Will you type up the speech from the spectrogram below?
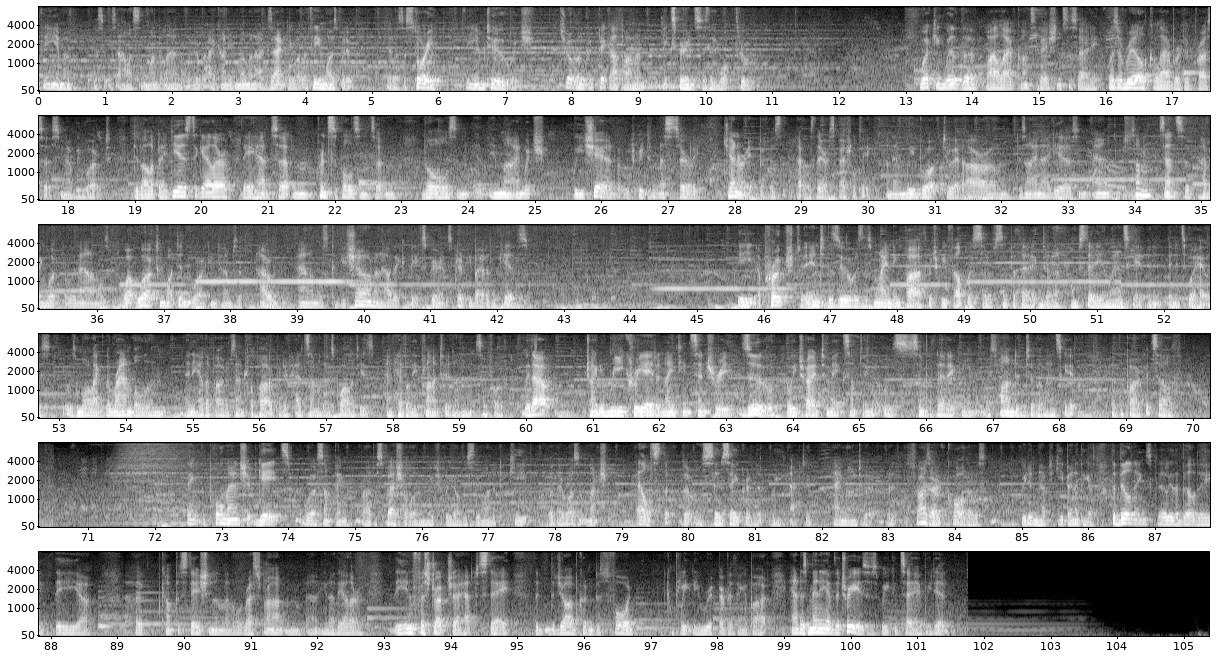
theme of, I guess it was Alice in Wonderland or whatever. I can't even remember now exactly what the theme was, but it, there was a story theme too, which children could pick up on and experience as they walked through. Working with the Wildlife Conservation Society was a real collaborative process. You know, we worked, developed ideas together. They had certain principles and certain goals in, in mind, which we shared, but which we didn't necessarily generate because that was their specialty. And then we brought to it our own design ideas and, and some sense of having worked with animals, what worked and what didn't work in terms of how animals could be shown and how they could be experienced, particularly by little kids. The approach to Into the Zoo was this winding path, which we felt was sort of sympathetic to the Olmstedian landscape in, in, its way. It was, it was more like the ramble than any other part of Central Park, but it had some of those qualities and heavily planted and so forth. Without trying to recreate a 19th century zoo, we tried to make something that was sympathetic and responded to the landscape of the park itself. I think the Paul Manship gates were something rather special and which we obviously wanted to keep, but there wasn't much else that, that was so sacred that we had to hang on to it. But as far as I recall, there was we didn't have to keep anything else. The buildings, clearly the building, the uh, the station and the little restaurant and uh, you know the other, the infrastructure had to stay. The, the job couldn't afford completely rip everything apart, and as many of the trees as we could save, we did.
